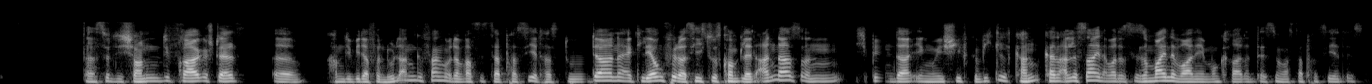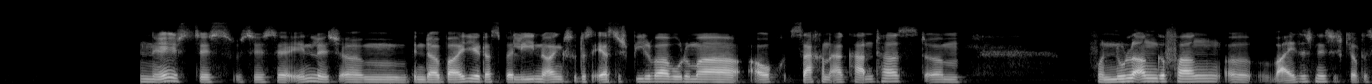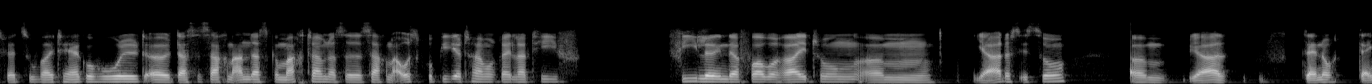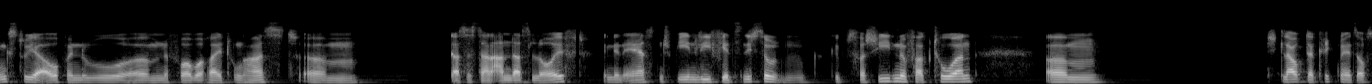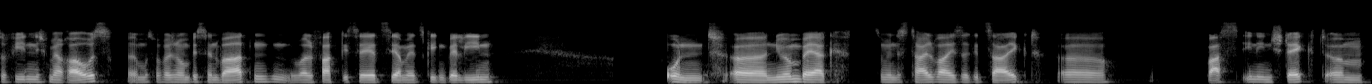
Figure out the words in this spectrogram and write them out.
dass du dich schon die Frage stellst, äh, haben die wieder von Null angefangen oder was ist da passiert? Hast du da eine Erklärung für oder siehst du es komplett anders und ich bin da irgendwie schief gewickelt? Kann, kann alles sein, aber das ist so meine Wahrnehmung gerade dessen, was da passiert ist. Nee, ich sehe es sehr ähnlich. Ähm, bin da bei dir, dass Berlin eigentlich so das erste Spiel war, wo du mal auch Sachen erkannt hast. Ähm, von Null angefangen, äh, weiß ich nicht. Ich glaube, das wäre zu weit hergeholt, äh, dass sie Sachen anders gemacht haben, dass sie Sachen ausprobiert haben, relativ viele in der Vorbereitung. Ähm, ja, das ist so. Ähm, ja, dennoch denkst du ja auch, wenn du ähm, eine Vorbereitung hast, ähm, dass es dann anders läuft. In den ersten Spielen lief jetzt nicht so, gibt es verschiedene Faktoren. Ähm, ich glaube, da kriegt man jetzt auch so viel nicht mehr raus. Da muss man vielleicht noch ein bisschen warten, weil Fakt ist ja jetzt, sie haben jetzt gegen Berlin und äh, Nürnberg zumindest teilweise gezeigt, äh, was in ihnen steckt, ähm,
